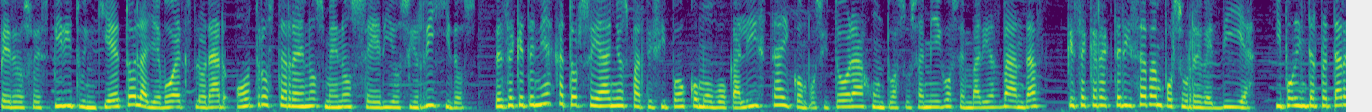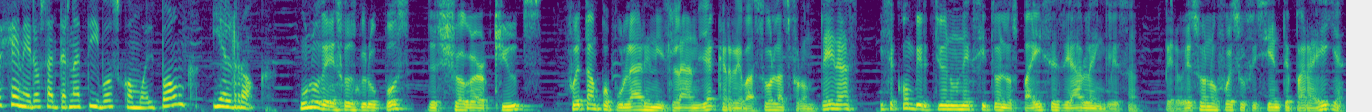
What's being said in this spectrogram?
Pero su espíritu inquieto la llevó a explorar otros terrenos menos serios y rígidos. Desde que tenía 14 años participó como vocalista y compositora junto a sus amigos en varias bandas que se caracterizaban por su rebeldía y por interpretar géneros alternativos como el punk y el rock. Uno de esos grupos, The Sugar Cubes, fue tan popular en Islandia que rebasó las fronteras y se convirtió en un éxito en los países de habla inglesa. Pero eso no fue suficiente para ella.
